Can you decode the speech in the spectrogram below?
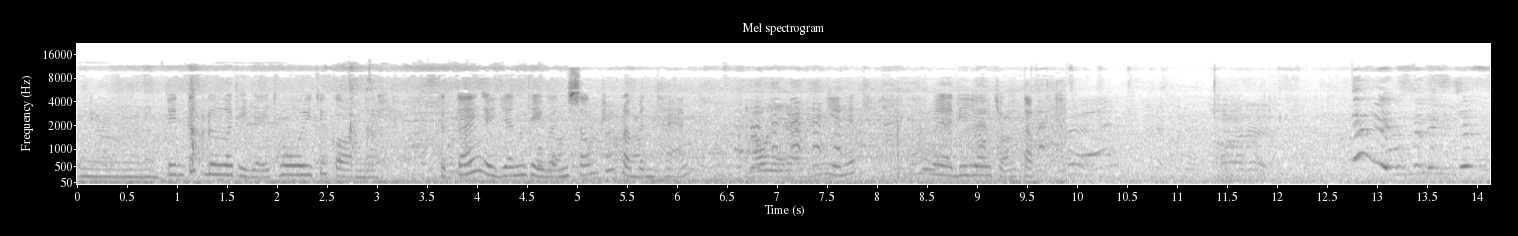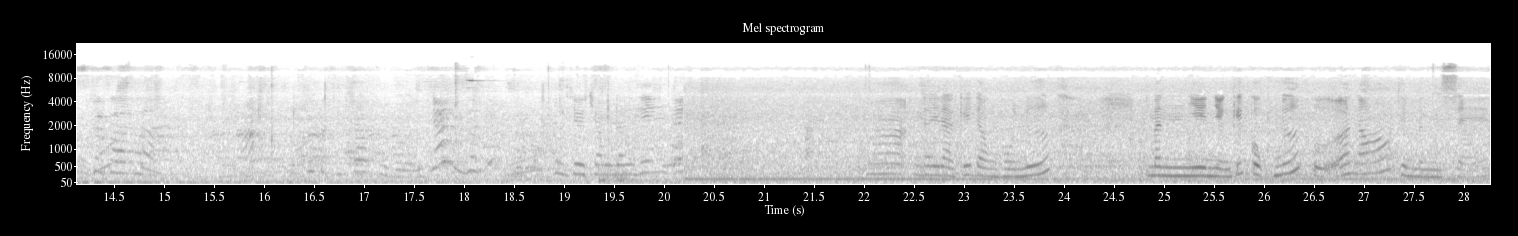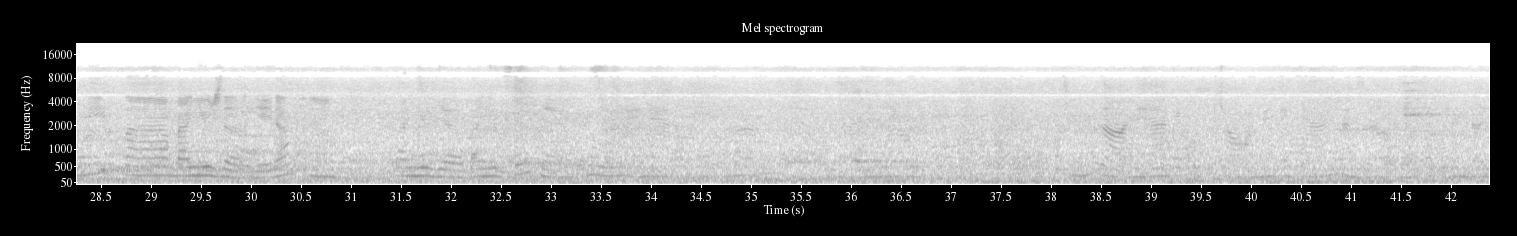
um, tin tức đưa thì vậy thôi chứ còn à, thực tế người dân thì vẫn sống rất là bình thản. Không gì hết. Đó, bây giờ đi vô chỗ tập. Chưa trong đây hết Đó, đây là cái đồng hồ nước. Mình nhìn những cái cục nước của nó thì mình sẽ biết à, bao nhiêu giờ vậy đó. À, bao nhiêu giờ bao nhiêu phút nè như thế này nha chín giờ nè cái cục tròn bên tay trái là giờ cái cục bên đây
